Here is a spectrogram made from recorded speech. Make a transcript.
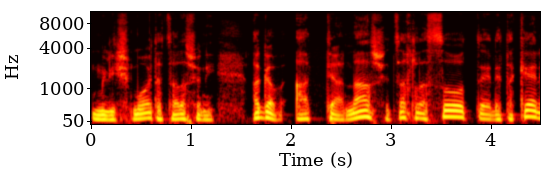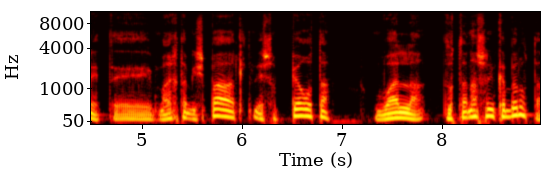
מלשמוע את הצד השני. אגב, הטענה שצריך לעשות, אה, לתקן את אה, מערכת המשפט, לשפר אותה, וואלה, זו טענה שאני מקבל אותה.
